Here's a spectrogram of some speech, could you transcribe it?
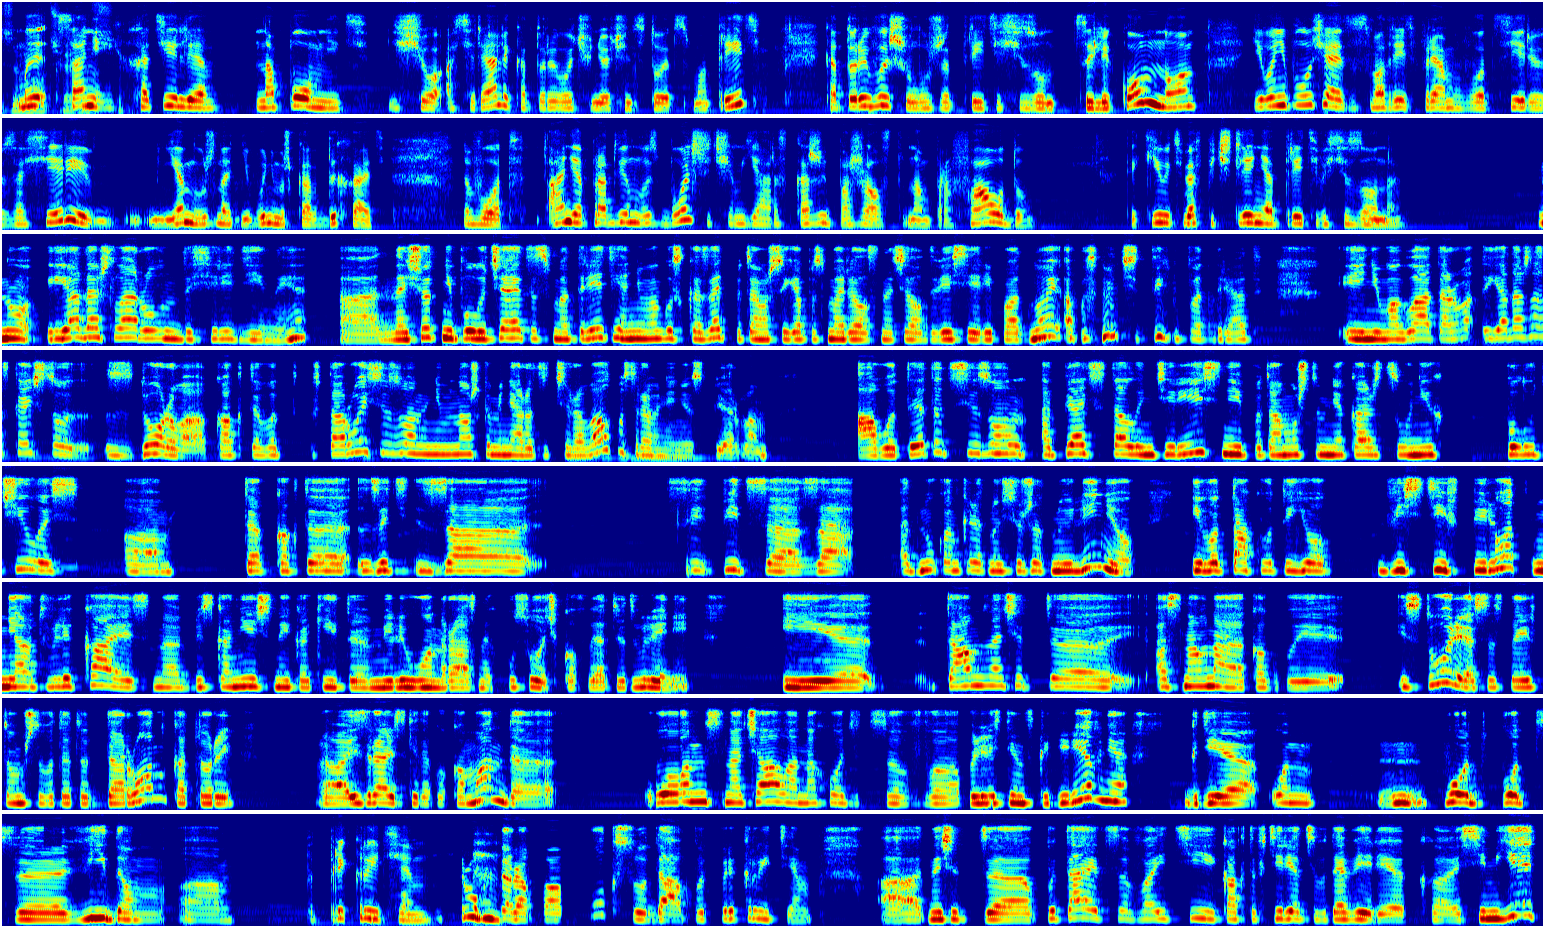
Мы с Аней хотели напомнить еще о сериале, который очень-очень стоит смотреть, который вышел уже третий сезон целиком, но его не получается смотреть прямо вот серию за серией. Мне нужно от него немножко отдыхать. Вот. Аня продвинулась больше, чем я. Расскажи, пожалуйста, нам про Фауду. Какие у тебя впечатления от третьего сезона? Ну, я дошла ровно до середины. А, насчет не получается смотреть, я не могу сказать, потому что я посмотрела сначала две серии по одной, а потом четыре подряд. И не могла оторвать. Я должна сказать, что здорово. Как-то вот второй сезон немножко меня разочаровал по сравнению с первым. А вот этот сезон опять стал интереснее, потому что, мне кажется, у них получилось э, так как-то за, за, за одну конкретную сюжетную линию и вот так вот ее вести вперед, не отвлекаясь на бесконечные какие-то миллион разных кусочков и ответвлений. И там, значит, э, основная как бы история состоит в том, что вот этот Дарон, который э, израильский такой команда, он сначала находится в палестинской деревне, где он под, под э, видом под прикрытием. Инструктора по боксу, да, под прикрытием. А, значит, пытается войти, как-то втереться в доверие к семье,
